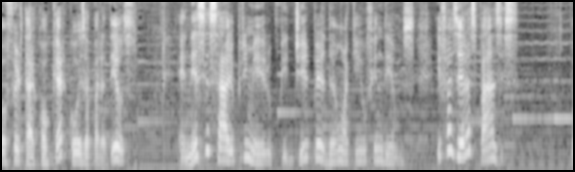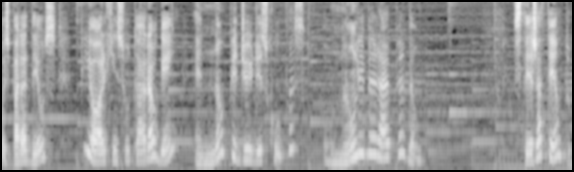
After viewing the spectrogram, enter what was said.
ofertar qualquer coisa para Deus, é necessário primeiro pedir perdão a quem ofendemos e fazer as pazes. Pois para Deus, pior que insultar alguém é não pedir desculpas ou não liberar perdão. Esteja atento,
